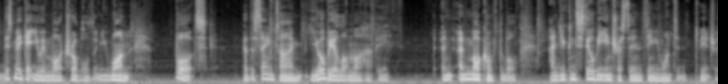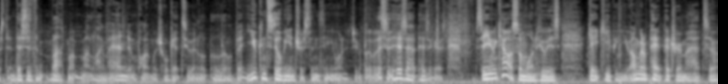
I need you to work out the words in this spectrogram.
this may get you in more trouble than you want, but at the same time, you'll be a lot more happy and, and more comfortable and you can still be interested in the thing you wanted to be interested in. This is the my, my, like my ending point, which we'll get to in a, a, little bit. You can still be interested in the thing you wanted to but this is here's how, here's it goes. So you encounter someone who is gatekeeping you. I'm going to paint a picture in my head. So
